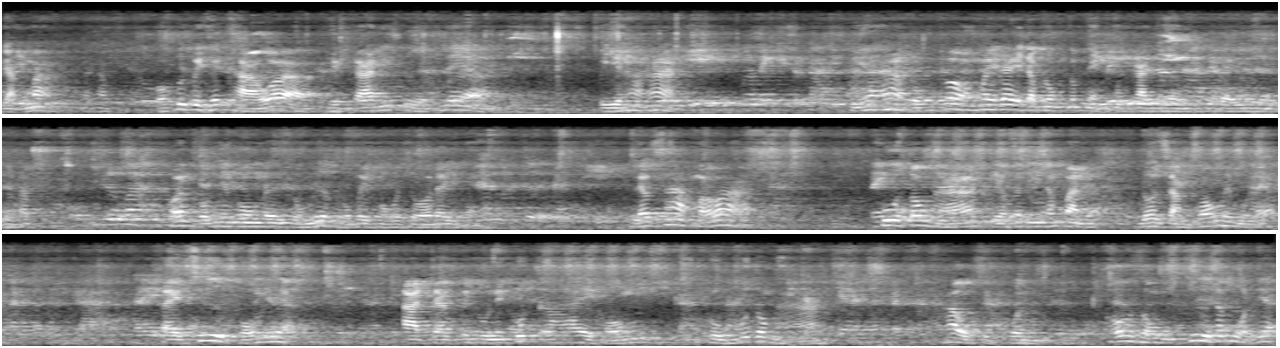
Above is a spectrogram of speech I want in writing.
อย่างมากนะครับ ผมเพิ่งไปเช็คข่าวว่าเหตุการณ์นี้เกิดเมื่อปี 55 ปี 55 ผมก็ไม่ได้ดำรงตำแหน่งทางการเมืองใดเลยนะครับ เพราะฉะนั้นผมยังงงเลยผมเลือกผมไปปปชได้ยังไงแล้วทราบมาว่า ผู้ต้องหาเกี่ยวกับคดีน้ำมันเนี่ยโดนสั่งฟ้องไปหมดแล้ว แต่ชื่อผมเนี่ยอาจจะไปอยู่ในกรุ๊ปไลน์ของกลุ่มผู้ต้องหาเข้าสิบคนเขาก็ส่งชื่อทั้งหมดเนี่ย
